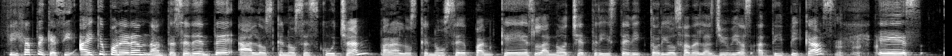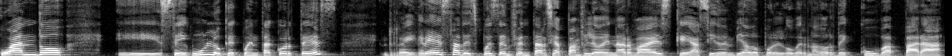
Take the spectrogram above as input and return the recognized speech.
Fíjate que sí, hay que poner en antecedente a los que nos escuchan, para los que no sepan qué es la noche triste victoriosa de las lluvias atípicas, es cuando, eh, según lo que cuenta Cortés, regresa después de enfrentarse a Pánfilo de Narváez, que ha sido enviado por el gobernador de Cuba para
